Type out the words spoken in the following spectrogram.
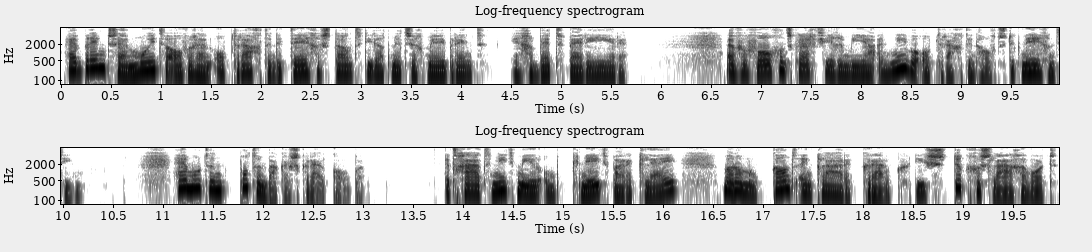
Hij brengt zijn moeite over zijn opdracht en de tegenstand die dat met zich meebrengt in gebed bij de Here. En vervolgens krijgt Jeremia een nieuwe opdracht in hoofdstuk 19. Hij moet een pottenbakkerskruik kopen. Het gaat niet meer om kneedbare klei, maar om een kant-en-klare kruik die stuk geslagen wordt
